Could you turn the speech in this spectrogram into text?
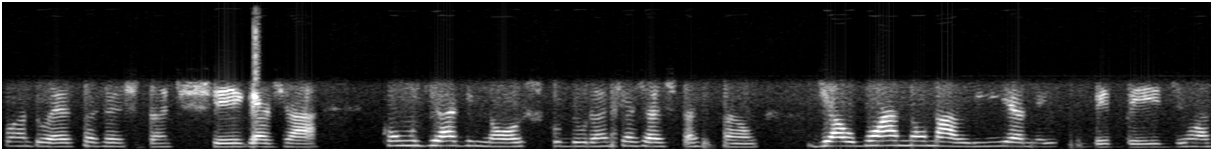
quando essa gestante chega já com o diagnóstico durante a gestação de alguma anomalia nesse bebê, de uma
